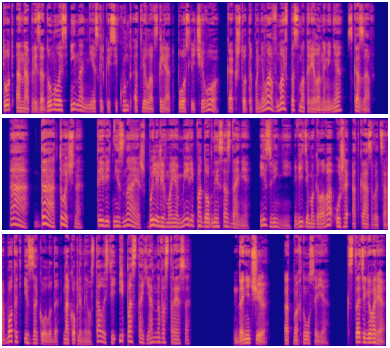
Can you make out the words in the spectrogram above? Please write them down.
Тут она призадумалась и на несколько секунд отвела взгляд, после чего, как что-то поняла, вновь посмотрела на меня, сказав. «А, да, точно. Ты ведь не знаешь, были ли в моем мире подобные создания. Извини, видимо, голова уже отказывается работать из-за голода, накопленной усталости и постоянного стресса. «Да ничего», — отмахнулся я. «Кстати говоря,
